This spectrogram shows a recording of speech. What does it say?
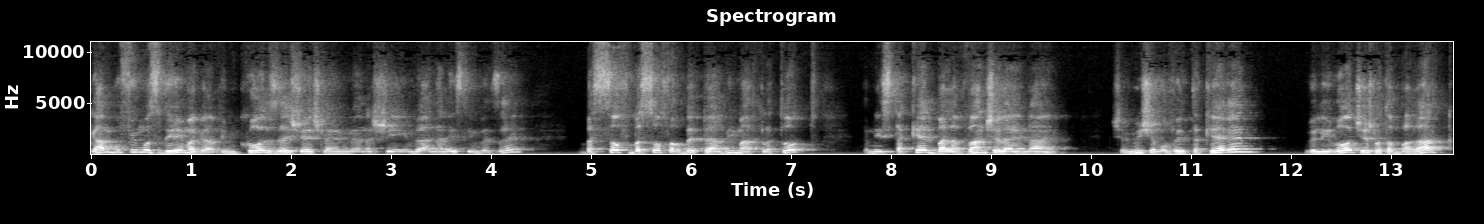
גם גופים מוסדיים אגב, עם כל זה שיש להם אנשים ואנליסטים וזה, בסוף בסוף הרבה פעמים ההחלטות הן להסתכל בלבן של העיניים של מי שמוביל את הקרן, ולראות שיש לו את הברק,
